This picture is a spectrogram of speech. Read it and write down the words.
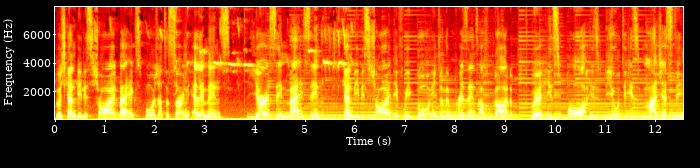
which can be destroyed by exposure to certain elements, your sin, my sin, can be destroyed if we go into the presence of God, where His power, His beauty, His majesty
